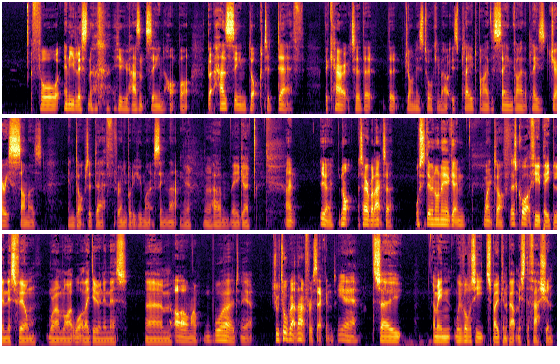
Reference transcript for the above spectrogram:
for any listener who hasn't seen Hotbot but has seen Doctor Death, the character that that John is talking about is played by the same guy that plays Jerry Summers in Doctor Death. For anybody who might have seen that, Yeah. Well, um, there you go. and you know, not a terrible actor. What's he doing on here, getting wanked off? There's quite a few people in this film where I'm like, what are they doing in this? Um, Oh my word! yeah. Should we talk about that for a second? Yeah. So, I mean, we've obviously spoken about Mr. Fashion.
